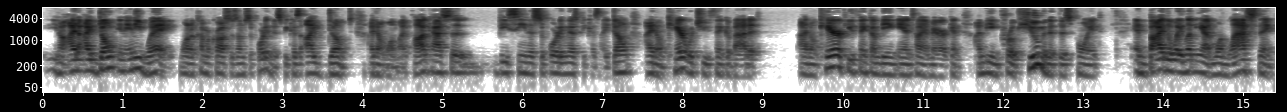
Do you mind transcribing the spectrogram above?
you know, I, I don't in any way want to come across as I'm supporting this because I don't. I don't want my podcast to be seen as supporting this because I don't. I don't care what you think about it. I don't care if you think I'm being anti American. I'm being pro human at this point. And by the way, let me add one last thing.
